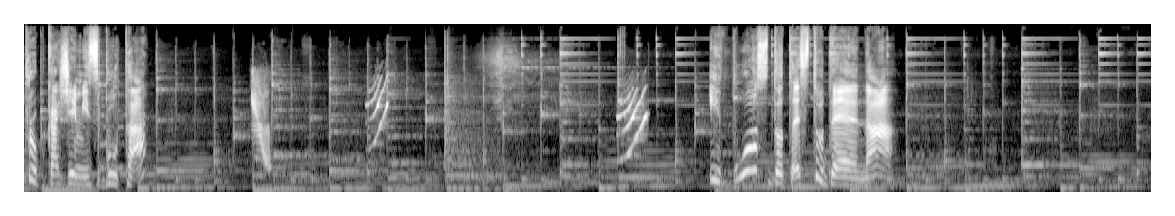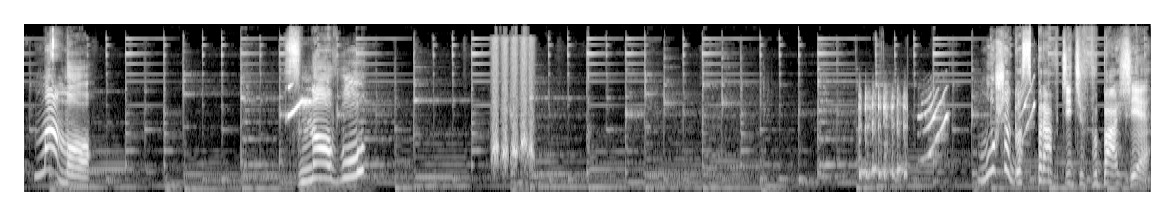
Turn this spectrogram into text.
Próbka ziemi z buta. I włos do testu DNA. Mamo! Znowu? Muszę go sprawdzić w bazie.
